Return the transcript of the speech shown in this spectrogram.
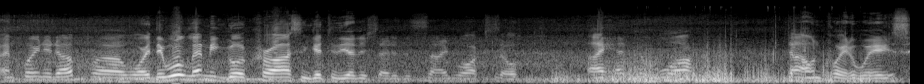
I'm pointed up, uh, or they won't let me go across and get to the other side of the sidewalk, so I had to walk down quite a ways.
